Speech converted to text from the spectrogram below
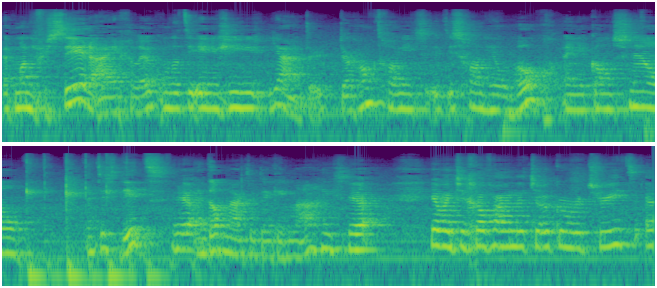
het manifesteren eigenlijk, omdat die energie, ja, er, er hangt gewoon iets, het is gewoon heel hoog en je kan snel, het is dit. ja. En dat maakt het denk ik magisch. Ja. ja, want je gaf aan dat je ook een retreat eh,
